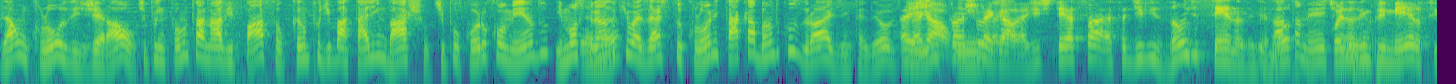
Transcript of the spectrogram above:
dar um close geral, tipo, enquanto a nave passa, o campo de batalha embaixo. Tipo, o couro comendo e mostrando Uhum. que o exército clone tá acabando com os droids, entendeu? É isso que eu acho legal. A gente ter essa, essa divisão de cenas, entendeu? Exatamente, Coisas é em primeiro, segundo,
